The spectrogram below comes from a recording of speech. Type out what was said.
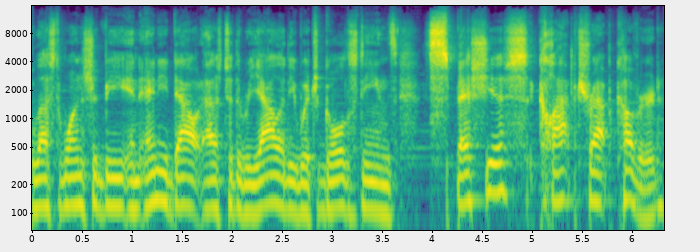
lest one should be in any doubt as to the reality which Goldstein's specious claptrap covered,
